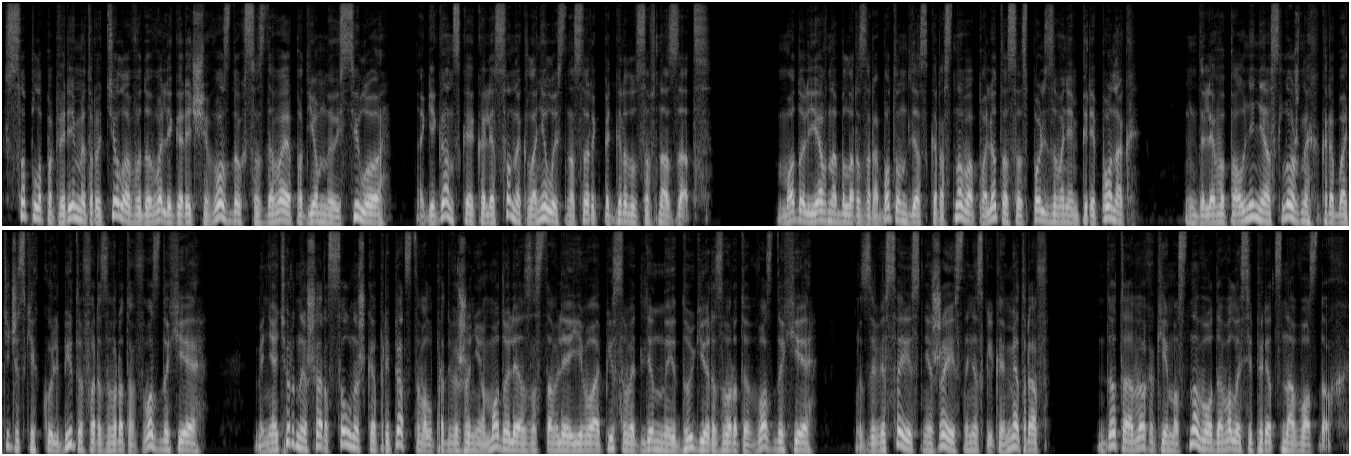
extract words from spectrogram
Сопла по периметру тела выдували горячий воздух, создавая подъемную силу, а гигантское колесо наклонилось на 45 градусов назад. Модуль явно был разработан для скоростного полета с использованием перепонок, для выполнения сложных акробатических кульбитов и разворотов в воздухе. Миниатюрный шар солнышка препятствовал продвижению модуля, заставляя его описывать длинные дуги и развороты в воздухе, зависая и снижаясь на несколько метров, до того, как ему снова удавалось опереться на воздух.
